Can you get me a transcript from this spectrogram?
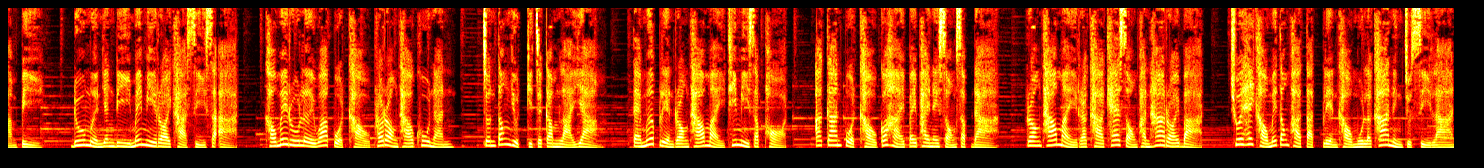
3ปี ดูเหมือนยังดีไม่มีรอยขาดสีสะอาด เขาไม่รู้เลยว่าปวดเข่าเพราะรองเท้าคู่นั้น จนต้องหยุดกิจกรรมหลายอย่าง แต่เมื่อเปลี่ยนรองเท้าใหม่ที่มีซัพพอร์ตอาการปวดเข่าก็หายไปภายในสองสัปดาห์ รองเท้าใหม่ราคาแค่ 2,500 บาท ช่วยให้เขาไม่ต้องผ่าตัดเปลี่ยนเข่ามูลค่า 1.4 ล้าน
